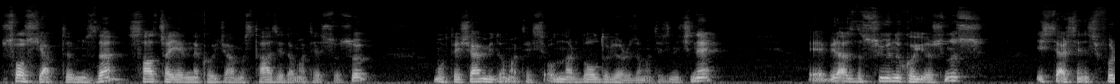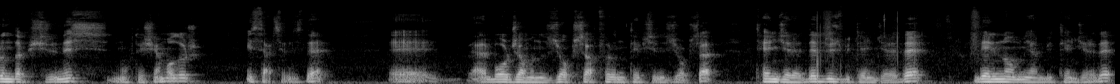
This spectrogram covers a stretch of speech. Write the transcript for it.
sos yaptığımızda salça yerine koyacağımız taze domates sosu muhteşem bir domates. Onları dolduruyoruz domatesin içine. Ee, biraz da suyunu koyuyorsunuz. İsterseniz fırında pişiriniz. Muhteşem olur. İsterseniz de e, yani borcamınız yoksa, fırın tepsiniz yoksa tencerede, düz bir tencerede, derin olmayan bir tencerede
